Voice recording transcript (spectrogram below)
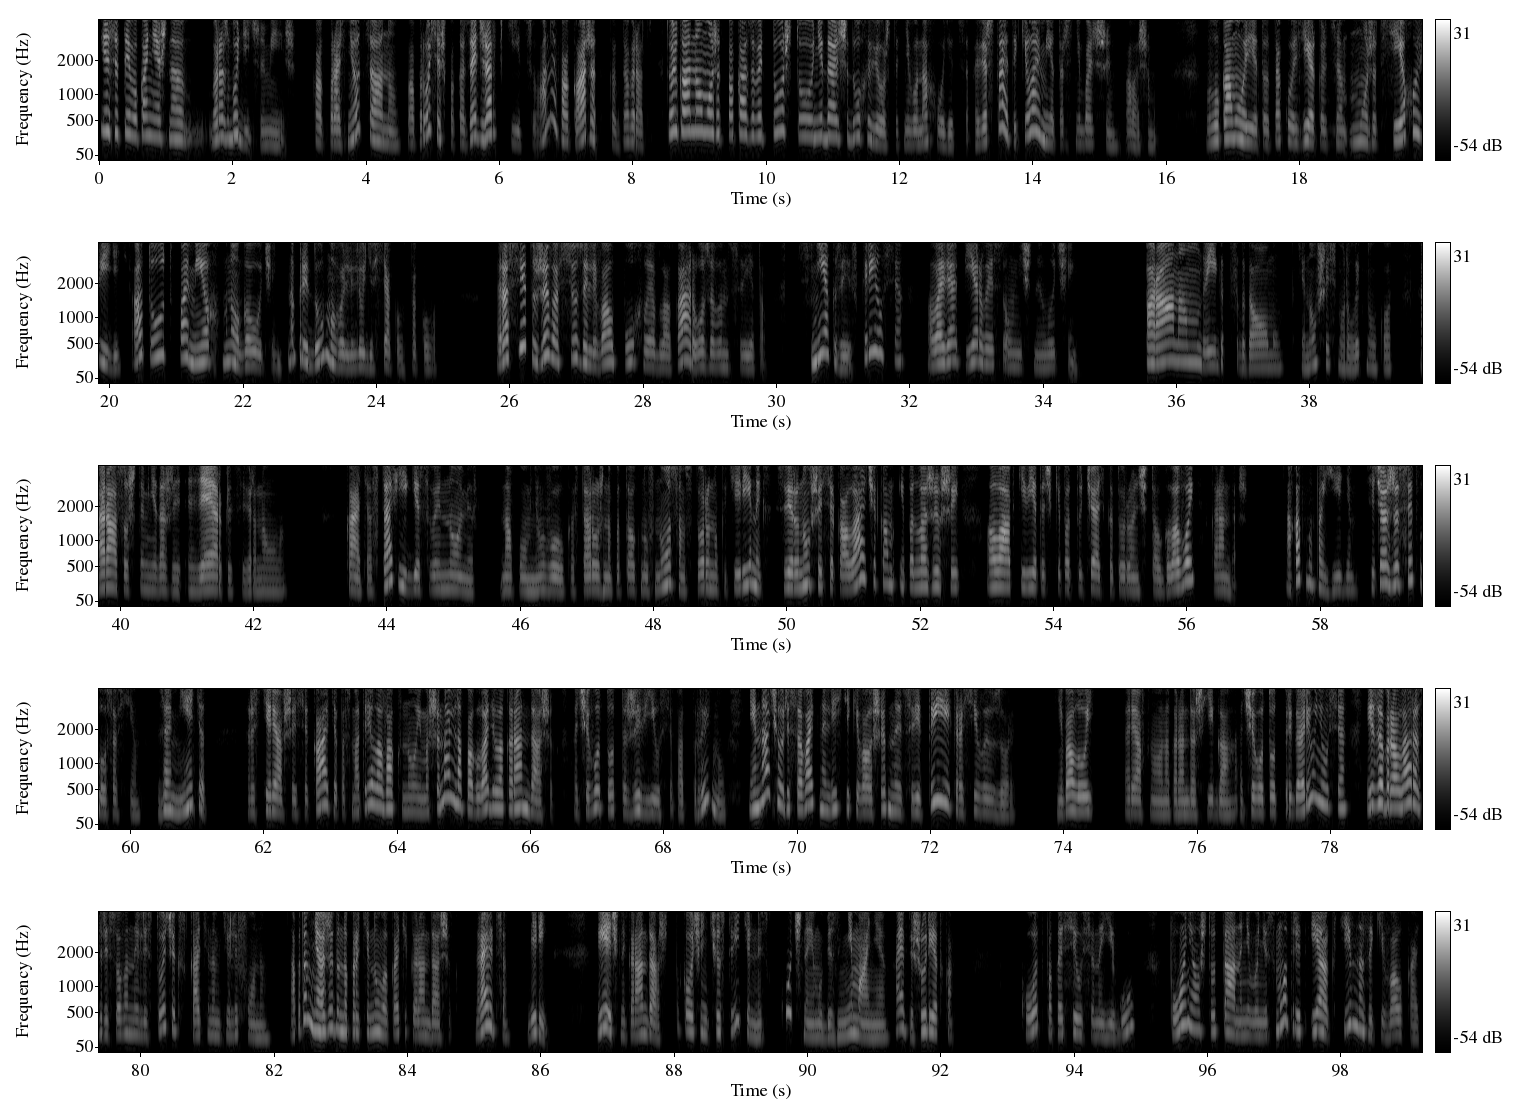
Если ты его, конечно, разбудить сумеешь. Как проснется оно, попросишь показать жар-птицу. Оно и покажет, как добраться. Только оно может показывать то, что не дальше двух верст от него находится. А верста — это километр с небольшим, по-вашему. В лукоморье-то такое зеркальце может всех увидеть, а тут помех много очень. Напридумывали люди всякого такого. Рассвет уже вовсю заливал пухлые облака розовым светом. Снег заискрился, ловя первые солнечные лучи. «Пора нам двигаться к дому», — потянувшись, мурлыкнул кот. «А раз уж ты мне даже зеркальце вернула». «Катя, оставь Еге свой номер», — напомнил волк, осторожно подтолкнув носом в сторону Катерины, свернувшейся калачиком и подложившей лапки, веточки под ту часть, которую он считал головой, карандаш. «А как мы поедем? Сейчас же светло совсем. Заметят?» Растерявшаяся Катя посмотрела в окно и машинально погладила карандашик, отчего тот оживился, подпрыгнул и начал рисовать на листике волшебные цветы и красивые узоры. «Не балуй!» — рявкнула на карандаш яга, отчего тот пригорюнился и забрала разрисованный листочек с Катиным телефоном. А потом неожиданно протянула Кате карандашик. «Нравится? Бери». Вечный карандаш, только очень чувствительный, скучно ему без внимания, а я пишу редко. Кот покосился на Ягу, понял, что та на него не смотрит, и активно закивал Кать.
